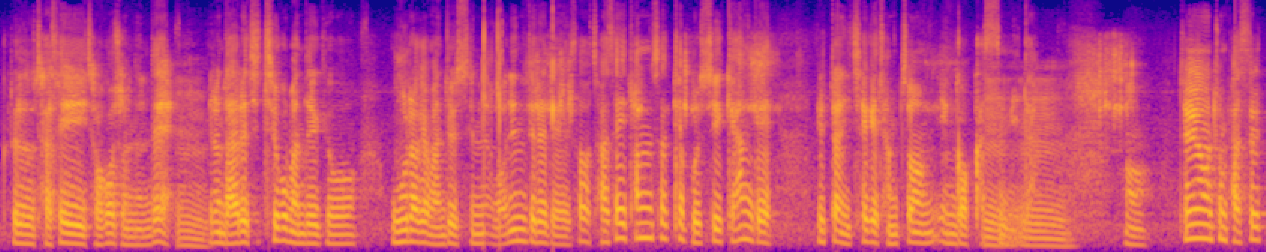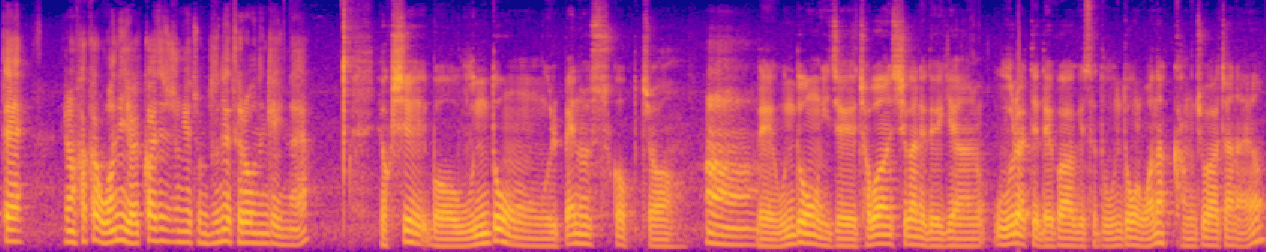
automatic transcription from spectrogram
그래도 자세히 적어줬는데 음, 이런 나를 지치고 만들고 우울하게 만들 수 있는 원인들에 대해서 자세히 탐색해 볼 수 있게 한 게 일단 이 책의 장점인 것 같습니다. 음, 어, 정희 형은 좀 봤을 때 이런 각각 원인 10가지 중에 좀 눈에 들어오는 게 있나요? 역시 뭐 운동을 빼놓을 수가 없죠. 아, 네, 운동 이제 저번 시간에도 얘기한 우울할 때 뇌과학에서도 운동을 워낙 강조하잖아요.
